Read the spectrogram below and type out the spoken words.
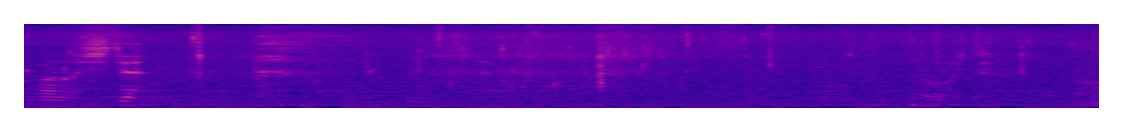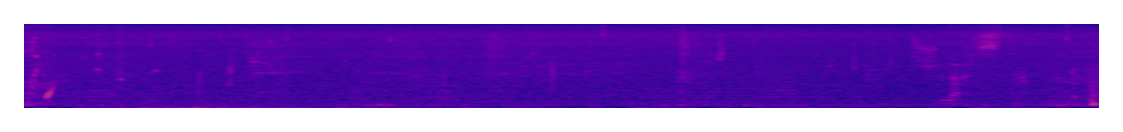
Dwanaście. Trzynasty.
